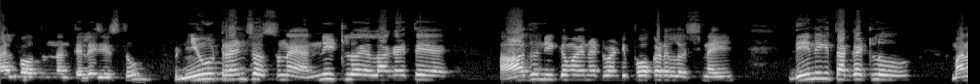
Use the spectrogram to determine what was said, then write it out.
హెల్ప్ అవుతుందని తెలియజేస్తూ న్యూ ట్రెండ్స్ వస్తున్నాయి. అన్నిట్లో ఎలాగైతే ఆధునికమైనటువంటి పోకడలు వచ్చినాయి దీనికి తగ్గట్లు మన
